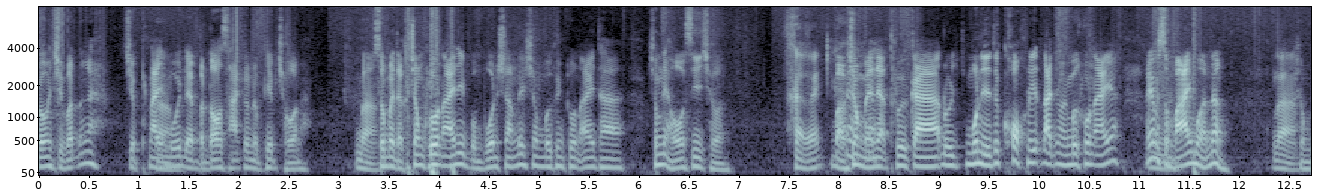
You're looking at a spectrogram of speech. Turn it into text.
រងជីវិតហ្នឹងណាជាផ្នែកបាទមួយដែលបន្តសហគ្រិនភាពច្រើនណាស់បាទសូម្បីតែខ្ញុំខ្លួនឯងនេះ9ឆ្នាំនេះខ្ញុំមើលឃើញខ្លួនឯងថាខ្ញុំអ្នករកស៊ីច្រើនហើយបាទខ្ញុំមិនមែនអ្នកធ្វើការដូចមុននិយាយទៅខុសគ្នាដាច់មកមើលខ្លួនឯងហើយខ្ញុំសប្បាយមើលអាហ្នឹងបាទខ្ញុំ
